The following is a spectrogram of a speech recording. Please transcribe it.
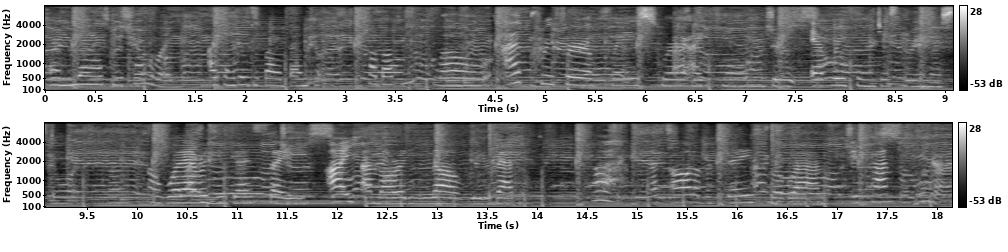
And when I feel hungry, I can go to buy a bento. How about you? Well, I prefer a place where I can do everything just in a store Uh, whatever you guys say, I am already in love with the battle. Oh, that's all of the today's program. It's time for dinner.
